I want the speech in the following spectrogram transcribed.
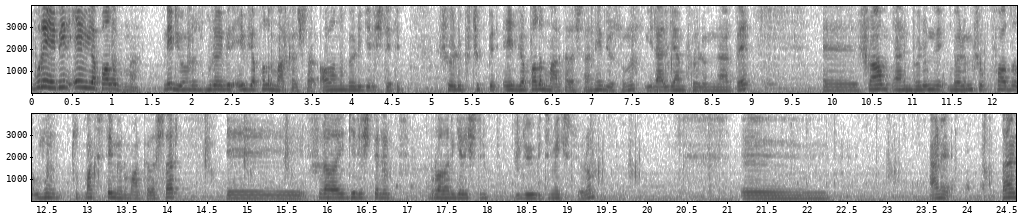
Buraya bir ev yapalım mı? Ne diyorsunuz? Buraya bir ev yapalım mı arkadaşlar? Alanı böyle genişletip şöyle küçük bir ev yapalım mı arkadaşlar? Ne diyorsunuz? İlerleyen bölümlerde. Ee, şu an yani bölüm bölümü çok fazla uzun tutmak istemiyorum arkadaşlar. Ee, şuraları geliştirip buraları geliştirip videoyu bitirmek istiyorum. Ee, yani ben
